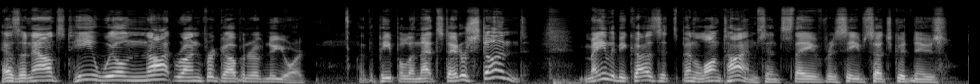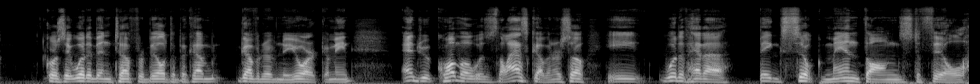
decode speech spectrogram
has announced he will not run for governor of New York. The people in that state are stunned, mainly because it's been a long time since they've received such good news. Of course, it would have been tough for Bill to become governor of New York. I mean, Andrew Cuomo was the last governor, so he would have had a big silk man thongs to fill.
